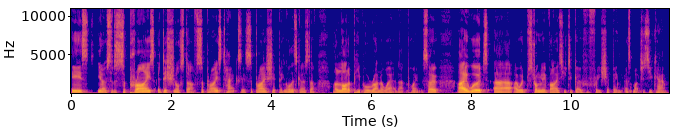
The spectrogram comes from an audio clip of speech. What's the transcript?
is you know sort of surprise additional stuff, surprise taxes, surprise shipping, all this kind of stuff. A lot of people run away at that point. So I would uh, I would strongly advise you to go for free shipping as much as you can.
